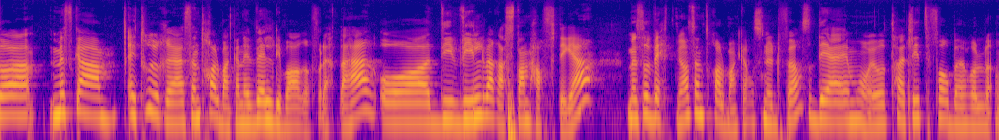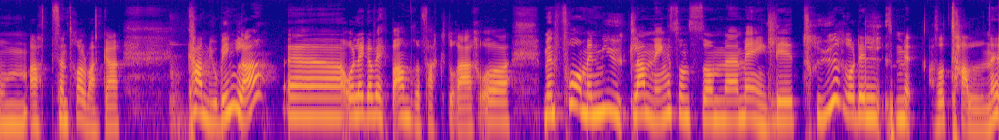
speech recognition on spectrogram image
Så skal, jeg tror sentralbankene er veldig vare for dette her, og de vil være standhaftige. Men så vet vi at sentralbanker har snudd før, så det må jo ta et lite forbehold om at sentralbanker kan jo bingle eh, og legge vekt på andre faktorer. Og, men får vi en mjuk landing, sånn som vi egentlig tror og det, altså, Tallene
